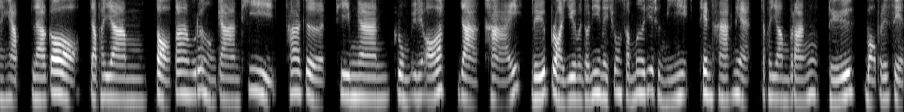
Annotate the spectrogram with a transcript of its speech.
นะครับ แล้วก็จะพยายามต่อต้านเรื่องของการที่ถ้าเกิด ทีมงานกลุ่มอีเดออสอยากขาย หรือปล่อยยืมแอนโทนีในช่วงซัมเมอร์ที่จะถึงนี้ เทนฮาร์กเนี่ย จะพยายามรั้ง หรือบอกปฏิเสธ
